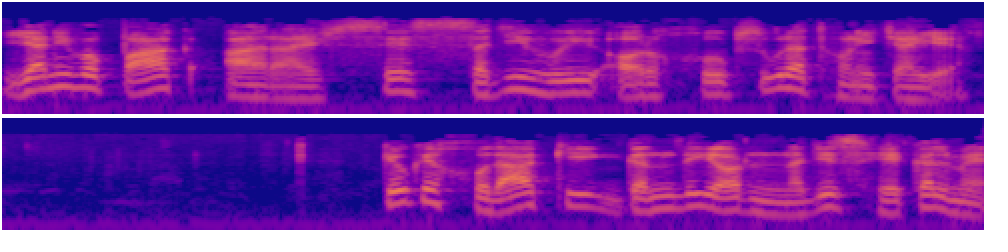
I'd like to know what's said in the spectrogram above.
یعنی وہ پاک آرائش سے سجی ہوئی اور خوبصورت ہونی چاہیے۔ کیونکہ خدا کی گندی اور نجس ہیکل میں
